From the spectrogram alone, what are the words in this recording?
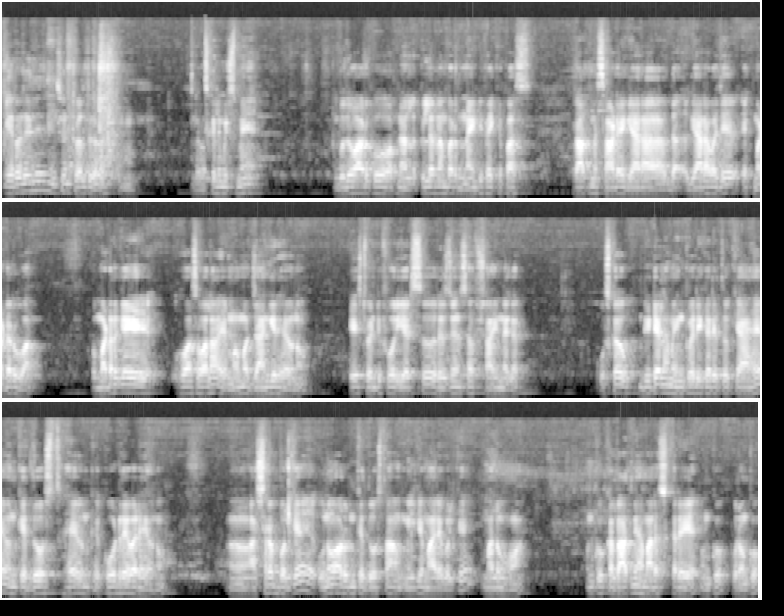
इंसिडेंट ट्वेल्थ करा। उसके लिमिट्स में बुधवार को अपना पिलर नंबर 95 के पास रात में साढ़े ग्यारह ग्यारह बजे एक मर्डर हुआ। वो मर्डर के हुआ सवाला है, मोहम्मद जहांगीर है उन्होंने age twenty four years residence of Shaheen Nagar उसका डिटेल हम इंक्वायरी करें तो क्या है, उनके दोस्त है, उनके को ड्राइवर है उन्होंने अशरफ बोल के उन्होंने और उनके दोस्त मिल के मारे बोल के मालूम हुआ। उनको कल रात में हम अरेस्ट करे उनको, पूरों को।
